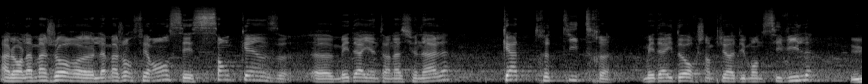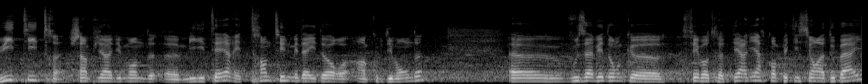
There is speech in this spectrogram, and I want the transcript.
Alors la Major, la Major Ferrand, c'est 115 euh, médailles internationales, 4 titres médaille d'or championnat du monde civil, 8 titres championnat du monde militaire et 31 médailles d'or en Coupe du Monde. vous avez donc fait votre dernière compétition à Dubaï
